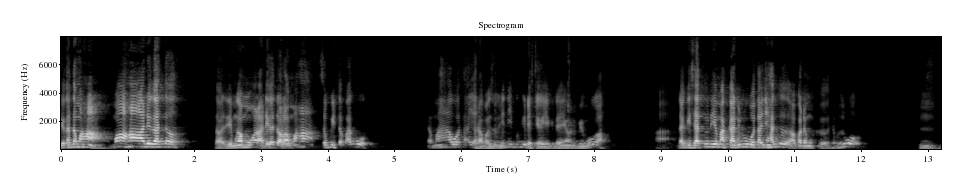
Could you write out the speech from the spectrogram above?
Dia kata maha. Maha dia kata. Tak, dia mengamuk lah. Dia kata Allah maha. Servis tak bagus. Tak maha awak tak payahlah masuk sini. Pergi dah cari kedai yang lebih murah. Ha, lagi satu dia makan dulu bertanya harga ha, pada muka. Siapa suruh? Hmm.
